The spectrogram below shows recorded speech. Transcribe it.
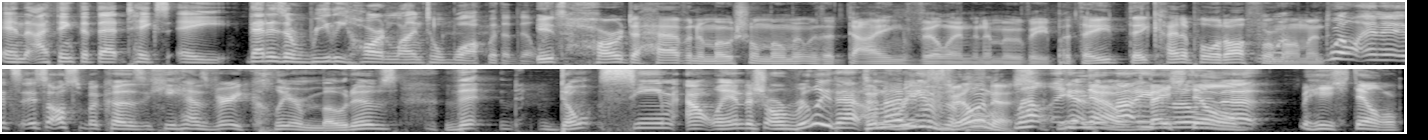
And I think that that takes a that is a really hard line to walk with a villain. it's hard to have an emotional moment with a dying villain in a movie, but they they kind of pull it off for a moment. Well, and it's it's also because he has very clear motives that don't seem outlandish or really that They're not even villainous. well, Yeah, they're no, not even they really still that- he still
